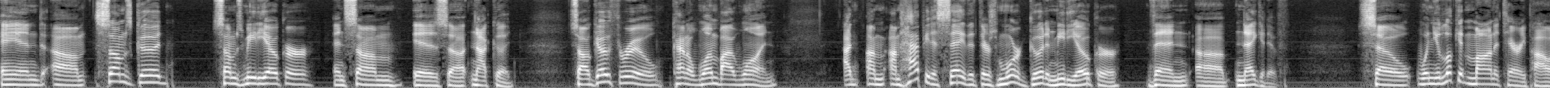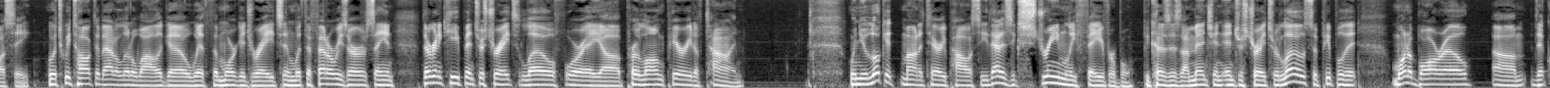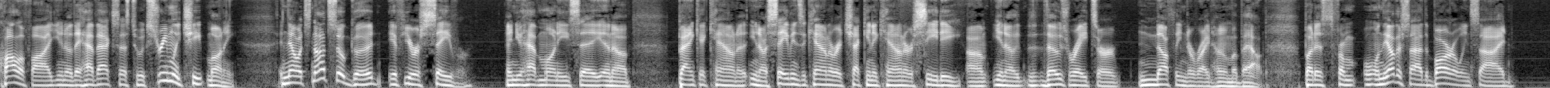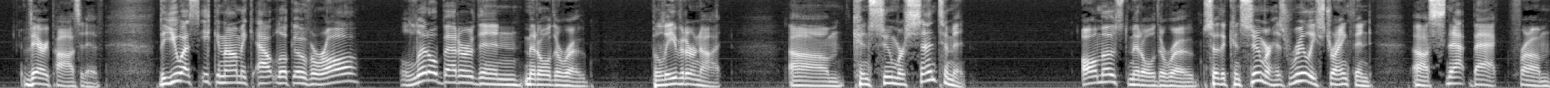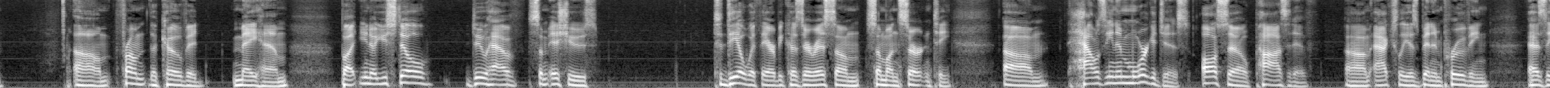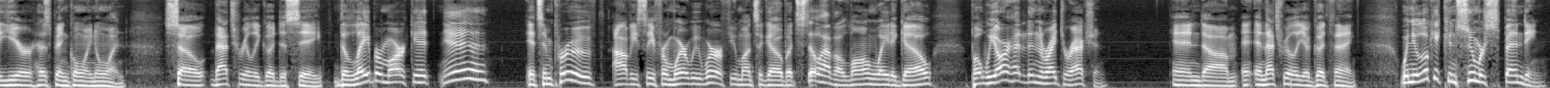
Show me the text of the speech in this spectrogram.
and um, some's good, some's mediocre, and some is uh, not good. So I'll go through kind of one by one. I, I'm I'm happy to say that there's more good and mediocre than uh, negative. So when you look at monetary policy, which we talked about a little while ago with the mortgage rates and with the Federal Reserve saying they're going to keep interest rates low for a uh, prolonged period of time. When you look at monetary policy, that is extremely favorable because, as I mentioned, interest rates are low. So people that want to borrow, um, that qualify, you know, they have access to extremely cheap money. And now it's not so good if you're a saver and you have money, say, in a bank account, a, you know, a savings account or a checking account or a CD. Um, you know, th- those rates are nothing to write home about. But as from on the other side, the borrowing side, very positive. The U.S. economic outlook overall, a little better than middle of the road, believe it or not. Um, consumer sentiment, almost middle of the road. So the consumer has really strengthened, uh, back from um, from the COVID mayhem. But you know, you still do have some issues to deal with there because there is some some uncertainty. Um, housing and mortgages also positive. Um, actually, has been improving as the year has been going on. So that's really good to see. The labor market, yeah, it's improved obviously from where we were a few months ago, but still have a long way to go. But we are headed in the right direction, and um, and, that's really a good thing. When you look at consumer spending,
